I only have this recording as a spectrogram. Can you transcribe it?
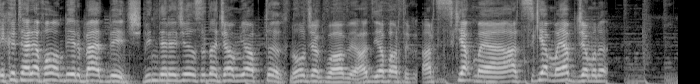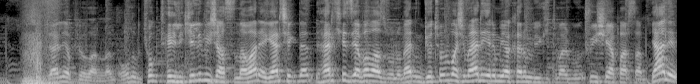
İki telefon bir bad bitch. Bin derece ısıda cam yaptık. Ne olacak bu abi? Hadi yap artık. Artistik yapma ya. Artistik yapma yap camını. Güzel yapıyorlar lan. Oğlum çok tehlikeli bir iş aslında var ya gerçekten herkes yapamaz bunu. Ben götümü başımı her yerimi yakarım büyük ihtimal bu şu işi yaparsam. Yani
